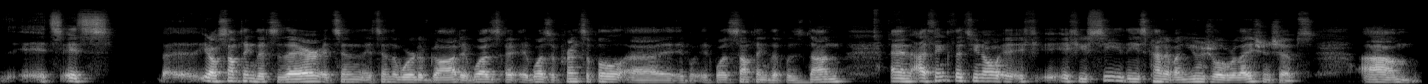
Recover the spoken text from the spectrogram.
it's it's you know something that's there. It's in it's in the word of god. It was it was a principle. Uh, it, it was something that was done. And i think that you know if if you see these kind of unusual relationships um,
